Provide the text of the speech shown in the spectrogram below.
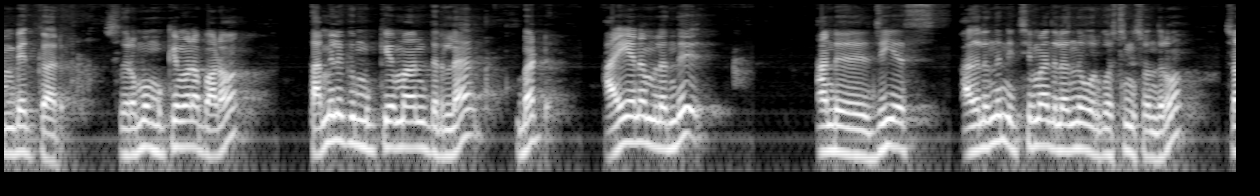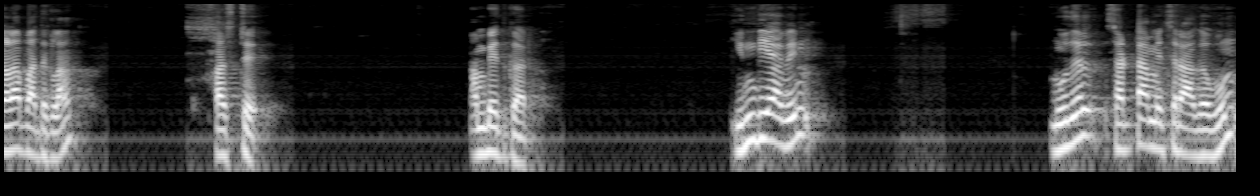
அம்பேத்கர். ஸோ ரொம்ப முக்கியமான பாடம். தமிழுக்கு முக்கியமானு தெரில பட் ஐஎன்எம்லேருந்து அண்டு ஜிஎஸ் அதுலேருந்து நிச்சயமாக இதுலேருந்து ஒரு கொஸ்டின்ஸ் வந்துடும் ஸோ நல்லா பார்த்துக்கலாம். ஃபஸ்ட்டு அம்பேத்கர். இந்தியாவின் முதல் சட்ட அமைச்சராகவும்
